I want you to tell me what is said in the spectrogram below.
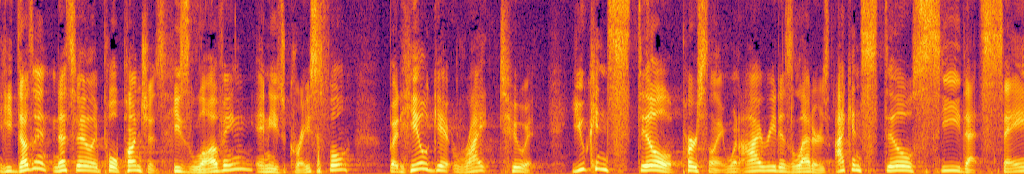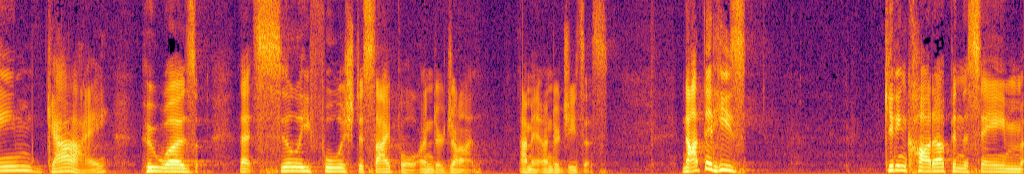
he doesn't necessarily pull punches. He's loving and he's graceful, but he'll get right to it. You can still, personally, when I read his letters, I can still see that same guy who was that silly, foolish disciple under John, I mean, under Jesus. Not that he's getting caught up in the same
